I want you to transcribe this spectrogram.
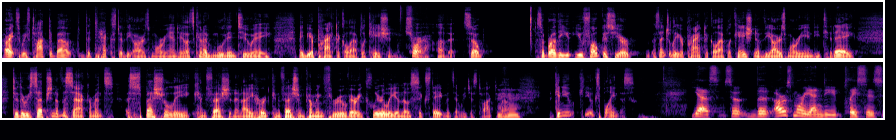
All right, so we've talked about the text of the Ars Moriendi. Let's kind of move into a maybe a practical application sure. Uh, of it. So so brother, you, you focus your essentially your practical application of the Ars Moriendi today to the reception of the sacraments, especially confession. And I heard confession coming through very clearly in those six statements that we just talked about. Mm-hmm. Can you can you explain this? Yes. So the Ars Moriendi places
